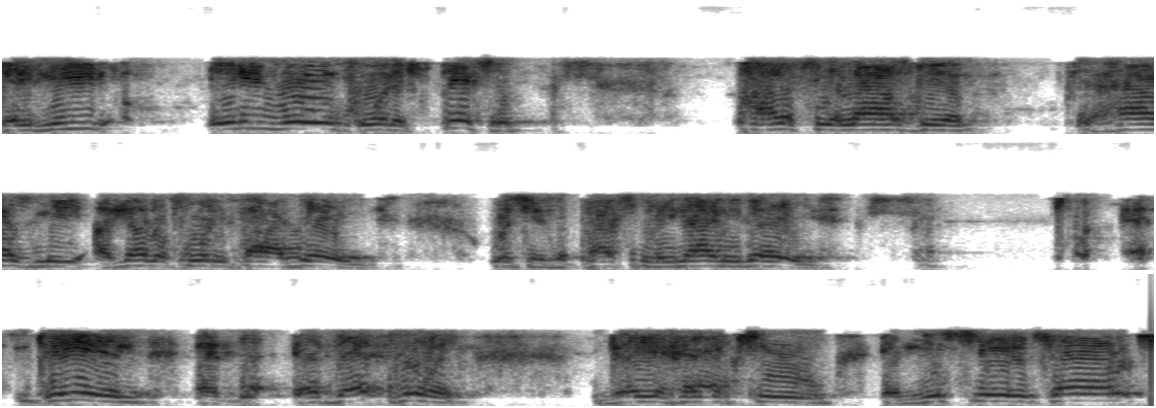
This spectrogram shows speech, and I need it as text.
they need any room for an extension. Policy allows them to house me another 45 days, which is approximately 90 days. Then, at, th- at that point, they have to initiate a charge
